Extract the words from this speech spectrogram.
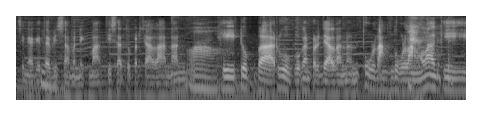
sehingga kita hmm. bisa menikmati satu perjalanan wow. hidup baru bukan perjalanan tulang-tulang lagi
